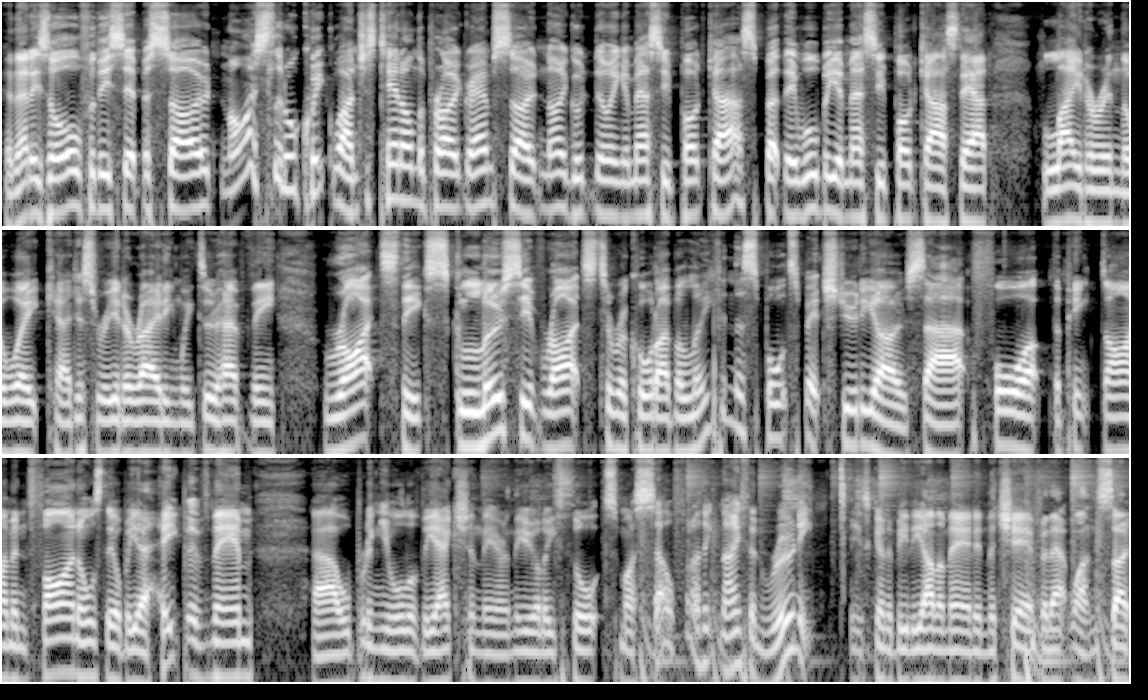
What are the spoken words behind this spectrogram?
And that is all for this episode. Nice little quick one, just 10 on the program, so no good doing a massive podcast, but there will be a massive podcast out later in the week. Uh, just reiterating, we do have the rights, the exclusive rights to record, I believe, in the Sportsbet studios uh, for the Pink Diamond finals. There'll be a heap of them. Uh, we'll bring you all of the action there and the early thoughts myself, and I think Nathan Rooney is going to be the other man in the chair for that one. So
